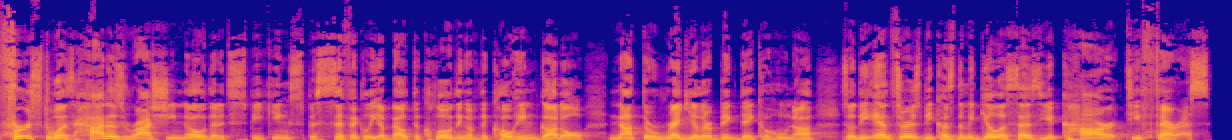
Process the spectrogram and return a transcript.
First was, how does Rashi know that it's speaking specifically about the clothing of the Kohen Gadol, not the regular big day kahuna? So the answer is because the Megillah says Yakar Tiferes.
